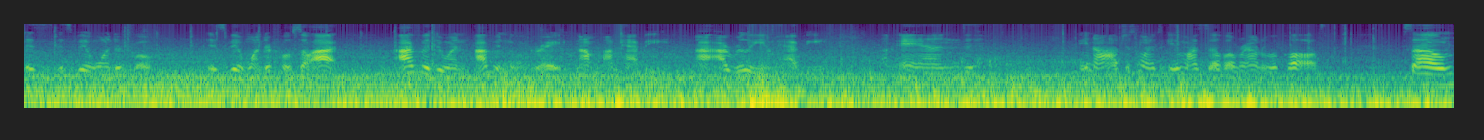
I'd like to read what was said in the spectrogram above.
it's, it's been wonderful it's been wonderful. So I I've been doing I've been doing great. I'm I'm happy. I, I really am happy. And you know, I just wanted to give myself a round of applause. So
